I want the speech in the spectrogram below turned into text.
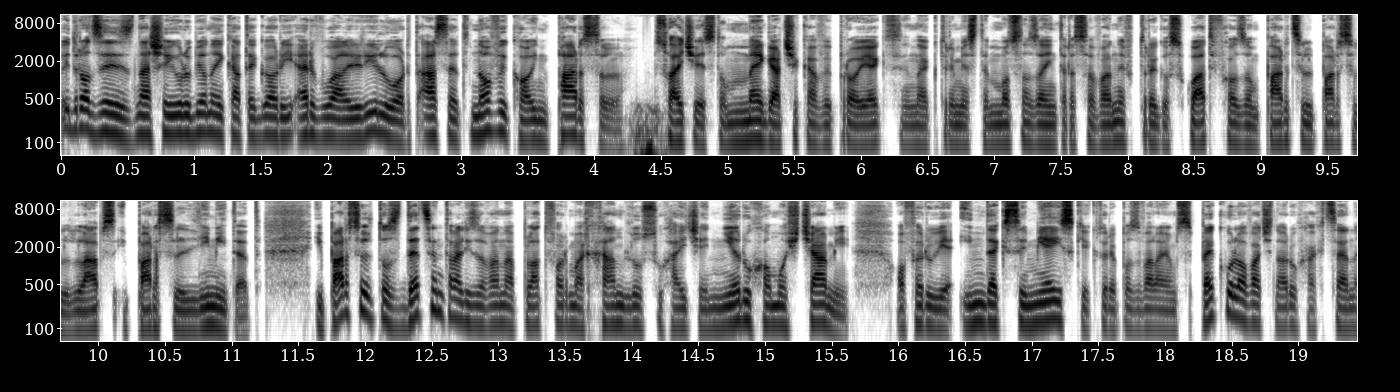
Moi drodzy, z naszej ulubionej kategorii RWL Real World Asset nowy coin Parcel. Słuchajcie, jest to mega ciekawy projekt, na którym jestem mocno zainteresowany, w którego skład wchodzą Parcel, Parcel Labs i Parcel Limited. I Parcel to zdecentralizowana platforma handlu, słuchajcie, nieruchomościami. Oferuje indeksy miejskie, które pozwalają spekulować na ruchach cen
